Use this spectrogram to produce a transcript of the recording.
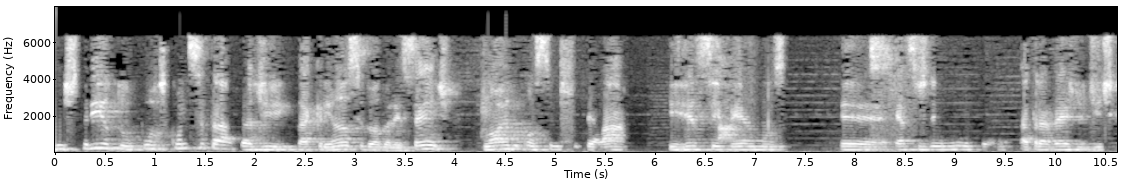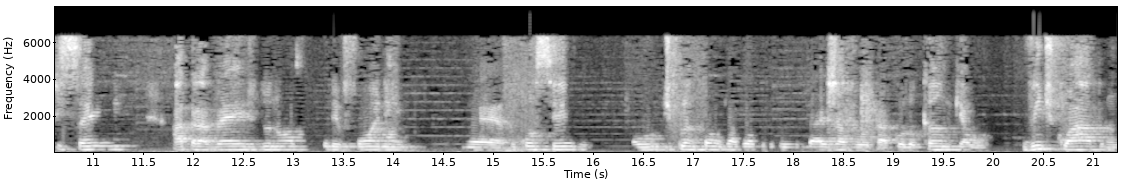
restrito, por quando se trata de, da criança e do adolescente, nós do Conselho Tutelar, que recebemos é, essas denúncias através do Disque 100, através do nosso telefone é, do Conselho, o de plantão, já vou já vou estar colocando, que é o 24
